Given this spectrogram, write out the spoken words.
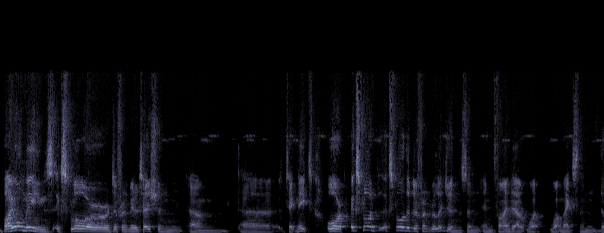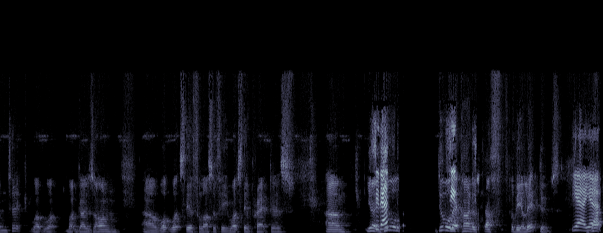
by all means, explore different meditation um, uh, techniques, or explore explore the different religions and and find out what what makes them them tick, what what what goes on, uh, what what's their philosophy, what's their practice. Um, you know, See, that, do all, do all see, that kind of stuff for the electives. Yeah, yeah. But,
